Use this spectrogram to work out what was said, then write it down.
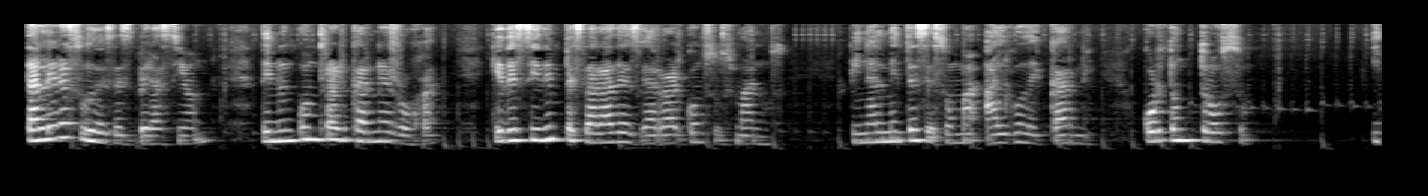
Tal era su desesperación de no encontrar carne roja que decide empezar a desgarrar con sus manos. Finalmente se suma algo de carne, corta un trozo y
